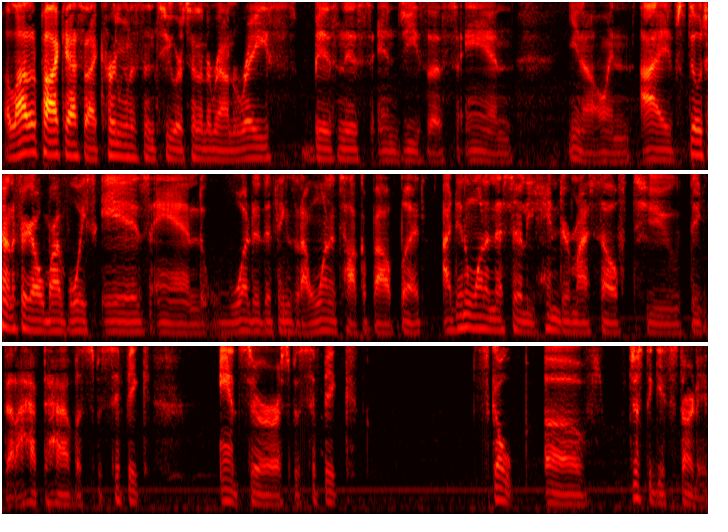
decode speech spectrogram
A lot of the podcasts that I currently listen to are centered around race, business, and Jesus. And you know, and I'm still trying to figure out what my voice is and what are the things that I want to talk about. But I didn't want to necessarily hinder myself to think that I have to have a specific answer or a specific scope of just to get started.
